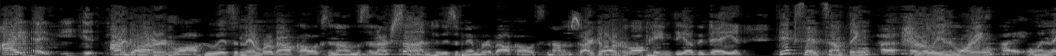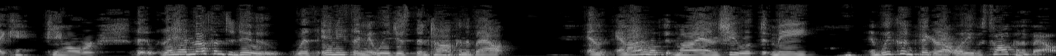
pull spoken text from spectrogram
I, it, our daughter-in-law, who is a member of Alcoholics Anonymous, and our son, who is a member of Alcoholics Anonymous. Our daughter-in-law came the other day, and Dick said something uh, early in the morning uh, when they came, came over that, that had nothing to do with anything that we'd just been talking about. And and I looked at Maya, and she looked at me, and we couldn't figure out what he was talking about.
